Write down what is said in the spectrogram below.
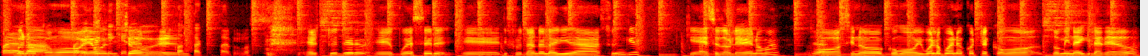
Para Bueno, la como habíamos dicho, el- contactarlos. El Twitter eh, puede ser eh, disfrutando la vida swinger, que es SW nomás. Ya. O si no, como igual lo pueden encontrar como Domina y Gladiador.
